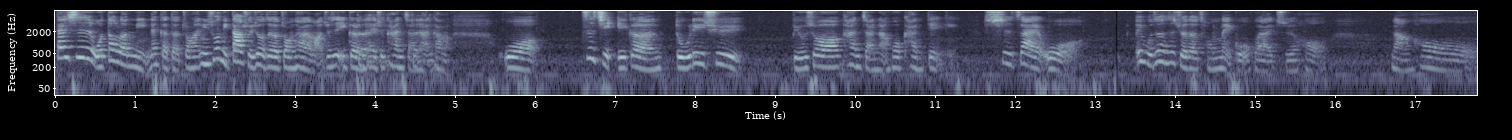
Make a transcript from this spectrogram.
但是我到了你那个的状态，你说你大学就有这个状态了嘛？就是一个人可以去看展览干嘛？我自己一个人独立去，比如说看展览或看电影，是在我，哎，我真的是觉得从美国回来之后，然后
